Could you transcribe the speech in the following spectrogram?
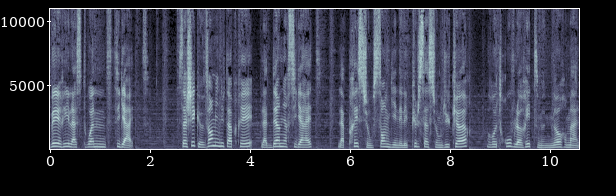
Very Last One cigarette. Sachez que 20 minutes après la dernière cigarette, la pression sanguine et les pulsations du cœur retrouvent leur rythme normal.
